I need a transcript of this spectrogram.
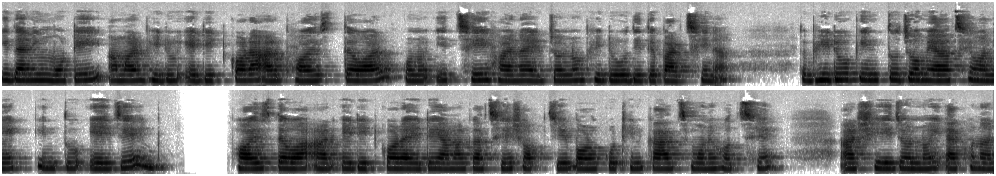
ইদানিং মোটেই আমার ভিডিও এডিট করা আর ভয়েস দেওয়ার কোনো ইচ্ছেই হয় না, এর জন্য ভিডিও দিতে পারছি না। তো ভিডিও কিন্তু জমে আছে অনেক, কিন্তু এই যে ভয়েস দেওয়া আর এডিট করা এটাই আমার কাছে সবচেয়ে বড় কঠিন কাজ মনে হচ্ছে। আর সেই জন্যই এখন আর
